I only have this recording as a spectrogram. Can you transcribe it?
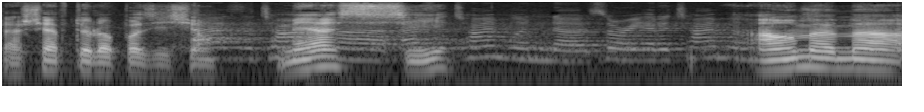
La chef de l'opposition. Merci. À un moment,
